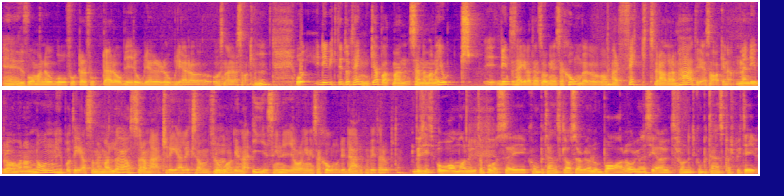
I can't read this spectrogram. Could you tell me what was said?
eh, hur får man det att gå fortare och fortare och bli roligare och roligare och, och sådana där saker. Och det är viktigt att tänka på att man sen när man har gjort, det är inte säkert att ens organisation behöver vara perfekt för alla de här tre sakerna, men det är bra om man har någon hypotes om hur man löser de här tre liksom, frågorna i sin nya organisation. Det är därför vi tar upp det. Precis, och om man nu tar på sig kompetensglasögonen och bara organiserar utifrån ett kompetensperspektiv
